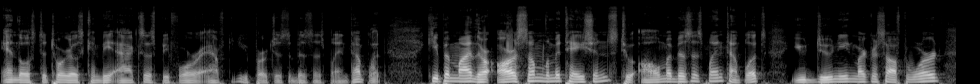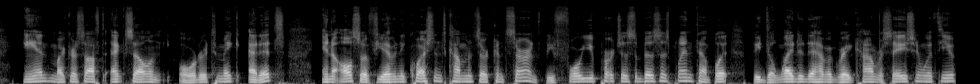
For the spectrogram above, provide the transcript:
and those tutorials can be accessed before or after you purchase the business plan template. Keep in mind there are some limitations to all my business plan templates. You do need Microsoft Word and Microsoft Excel in order to make edits. And also, if you have any questions, comments, or concerns before you purchase a business plan template, be delighted to have a great conversation with you.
